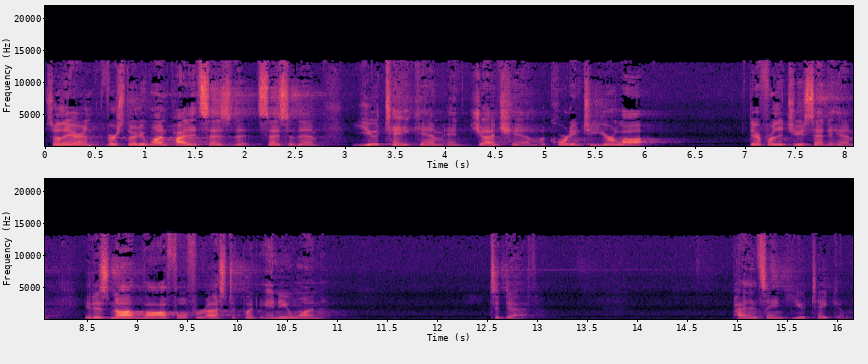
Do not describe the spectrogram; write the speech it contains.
So there in verse 31, Pilate says, that, says to them, You take him and judge him according to your law. Therefore the Jews said to him, It is not lawful for us to put anyone to death. Pilate saying, You take him.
